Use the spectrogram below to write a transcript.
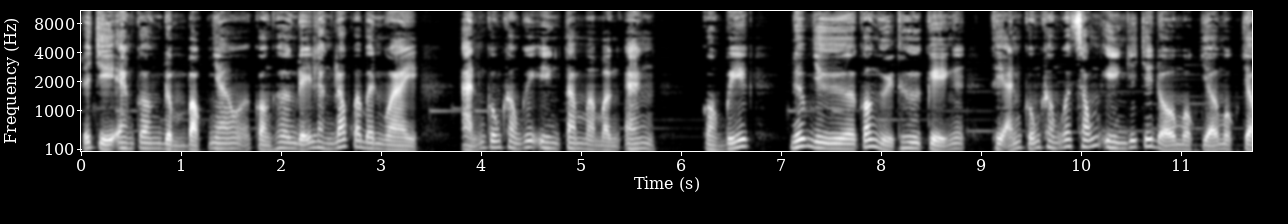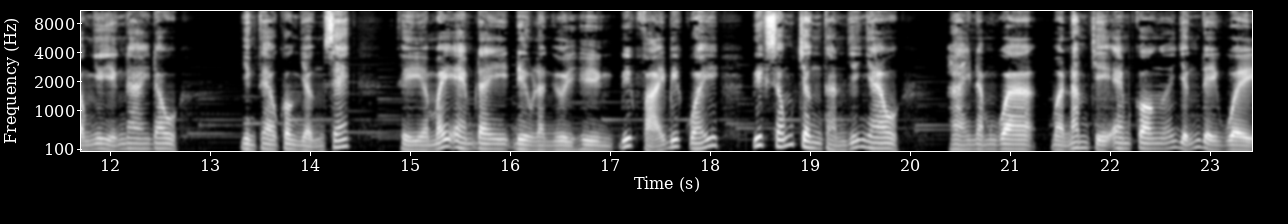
để chị em con đùm bọc nhau còn hơn để lăn lóc ở bên ngoài. Ảnh cũng không có yên tâm mà mần ăn. Còn biết, nếu như có người thư kiện thì ảnh cũng không có sống yên với chế độ một vợ một chồng như hiện nay đâu. Nhưng theo con nhận xét, thì mấy em đây đều là người hiền, biết phải, biết quấy, biết sống chân thành với nhau. Hai năm qua mà năm chị em con vẫn đề quề,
